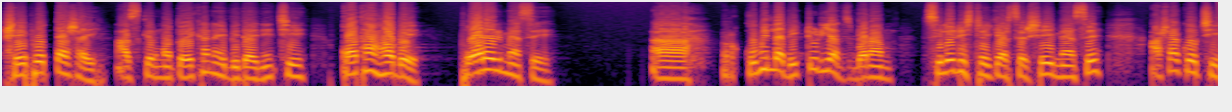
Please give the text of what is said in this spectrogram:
সেই প্রত্যাশায় আজকের মতো এখানে বিদায় নিচ্ছি। কথা হবে পরের ম্যাচে। কুমিল্লা ভিক্টোরিয়ান্স বনাম সিলেট স্ট্রাইকার্সের সেই ম্যাচে আশা করছি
